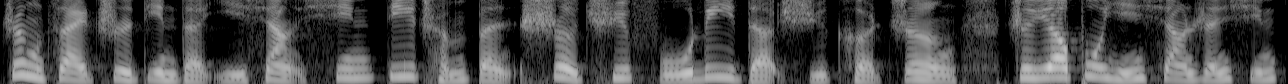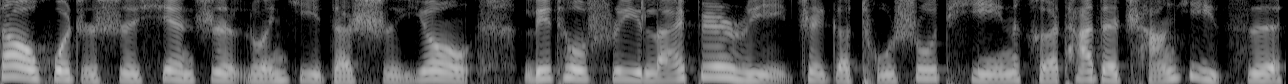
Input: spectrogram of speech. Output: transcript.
正在制定的一项新低成本社区福利的许可证，只要不影响人行道或者是限制轮椅的使用，Little Free Library 这个图书亭和它的长椅子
